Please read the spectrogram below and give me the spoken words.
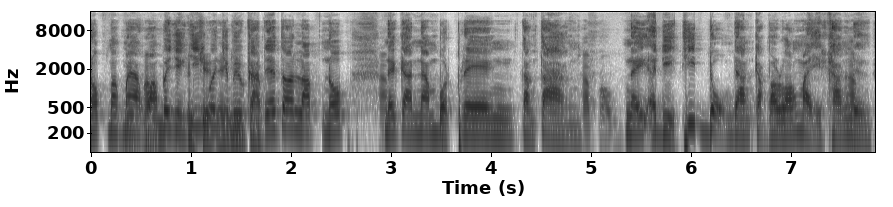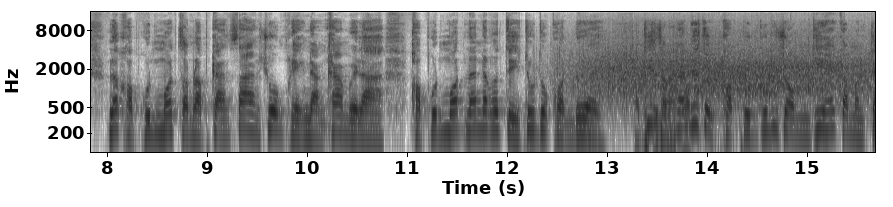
นบมากมีความๆหวังเป็นอย่างยิ่งเป็นว่าเกียรติจะมีโอกาสอย่างยิ่งครับได้ต้อนรับนบในการนำบทเพลงต่างครับผมในอดีตที่โด่งดังกลับมาร้องใหม่อีกครั้งหนึ่ง แล้วขอบคุณมดสำหรับการสร้างช่วงเพลงดังข้ามเวลา ขอบคุณมดและนักดนตรีทุกๆ คนด้วยขอบคุณที่สำคัญมากครับที่สุดขอบคุณคุณผู้ชมที่ให้กำลังใจ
